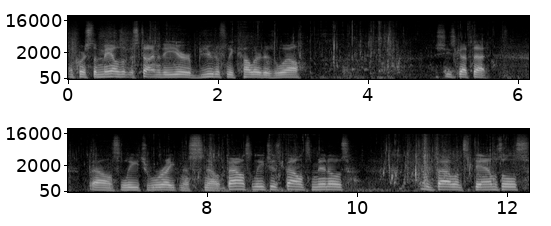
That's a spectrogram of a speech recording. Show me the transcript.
Of course, the males at this time of the year are beautifully colored as well. She's got that balanced leech right in the snout. Balanced leeches, balanced minnows, balanced damsels,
